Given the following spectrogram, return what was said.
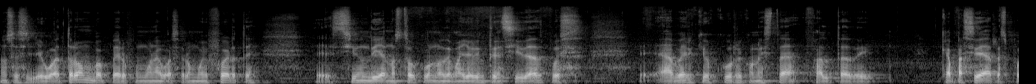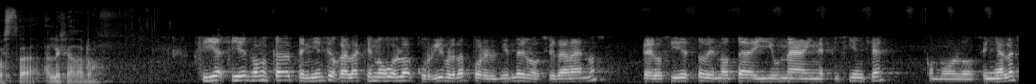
No sé si llegó a tromba, pero fue un aguacero muy fuerte. Eh, si un día nos toca uno de mayor intensidad, pues eh, a ver qué ocurre con esta falta de capacidad de respuesta, Alejandro. Sí, así es, vamos a estar pendientes, ojalá que no vuelva a ocurrir, ¿verdad? Por el bien de los ciudadanos, pero sí esto denota ahí una ineficiencia, como lo señalas,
